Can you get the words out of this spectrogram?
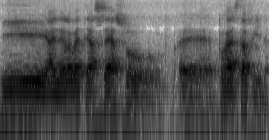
e aí ela vai ter acesso é, para o resto da vida.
